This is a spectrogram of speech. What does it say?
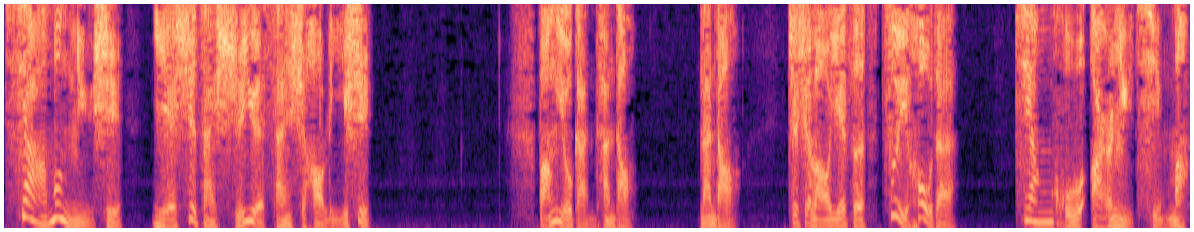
夏梦女士也是在十月三十号离世。网友感叹道：“难道这是老爷子最后的江湖儿女情吗？”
